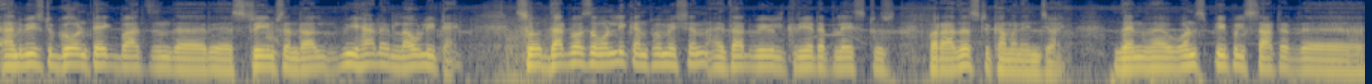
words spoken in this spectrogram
and we used to go and take baths in the uh, streams and all. We had a lovely time. So that was the only confirmation. I thought we will create a place to for others to come and enjoy then uh, once people started uh,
